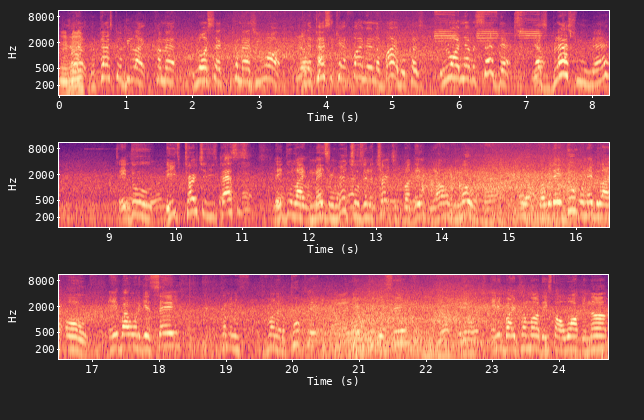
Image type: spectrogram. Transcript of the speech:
Mm-hmm. But the, the pastor will be like, come at the Lord said, come as you are. Yeah. But the pastor can't find it in the Bible because the Lord never said that. That's blasphemy, man. They do these churches, these pastors, they do like making rituals in the churches, but they y'all don't even know it, man. But what they do when they be like, oh, anybody want to get saved, come in front of the pulpit and then repeat your sins. And then when anybody come up, they start walking up.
